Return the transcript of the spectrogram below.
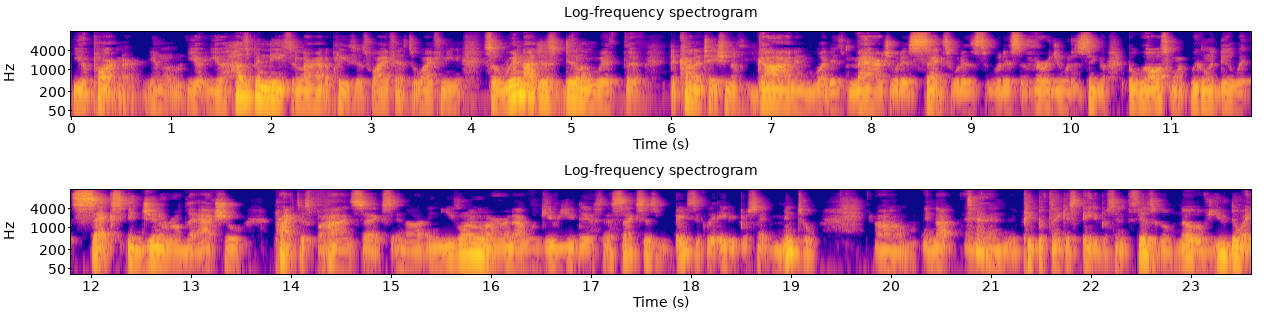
your partner you know your your husband needs to learn how to please his wife as the wife needs so we're not just dealing with the the connotation of god and what is marriage what is sex what is what is a virgin what is single but we're also we're going to deal with sex in general the actual practice behind sex and uh, and you're going to learn i will give you this that sex is basically 80% mental um, and not and, and people think it's 80% physical no if you're doing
